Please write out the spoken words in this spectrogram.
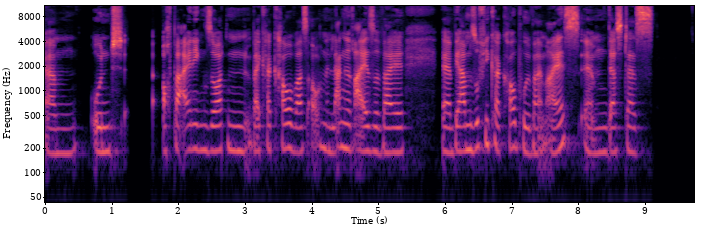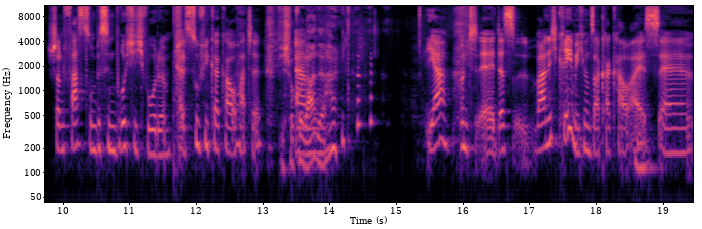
Ähm, und auch bei einigen Sorten, bei Kakao war es auch eine lange Reise, weil äh, wir haben so viel Kakaopulver im Eis, ähm, dass das schon fast so ein bisschen brüchig wurde, weil es zu viel Kakao hatte. Wie Schokolade ähm, halt. Ja, und äh, das war nicht cremig, unser Kakaoeis. Mhm. Äh,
